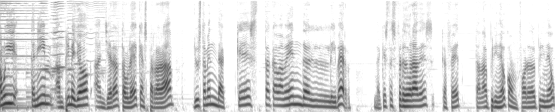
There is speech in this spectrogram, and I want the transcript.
Avui tenim, en primer lloc, en Gerard Tauler, que ens parlarà justament d'aquest acabament de l'hivern, d'aquestes fredorades que ha fet tant al Pirineu com fora del Pirineu,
